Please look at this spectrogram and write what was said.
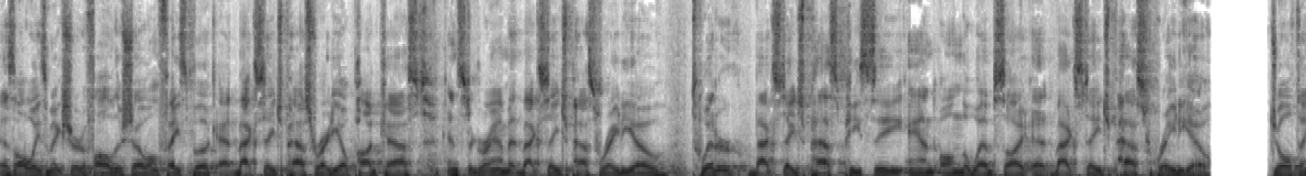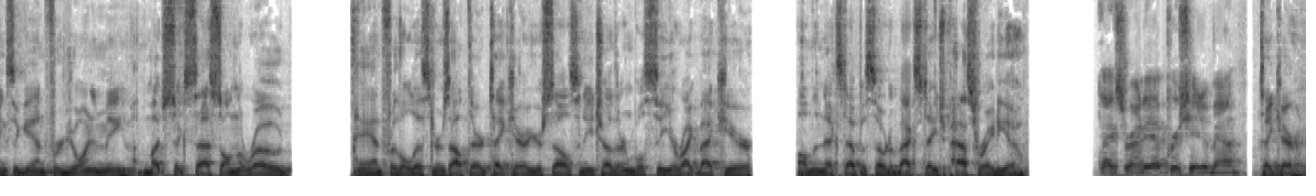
As always, make sure to follow the show on Facebook at Backstage Pass Radio Podcast, Instagram at Backstage Pass Radio, Twitter, Backstage Pass PC, and on the website at Backstage Pass Radio. Joel, thanks again for joining me. Much success on the road. And for the listeners out there, take care of yourselves and each other, and we'll see you right back here on the next episode of Backstage Pass Radio. Thanks, Randy. I appreciate it, man. Take care.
